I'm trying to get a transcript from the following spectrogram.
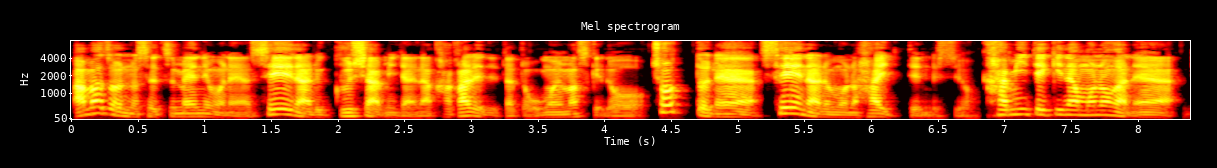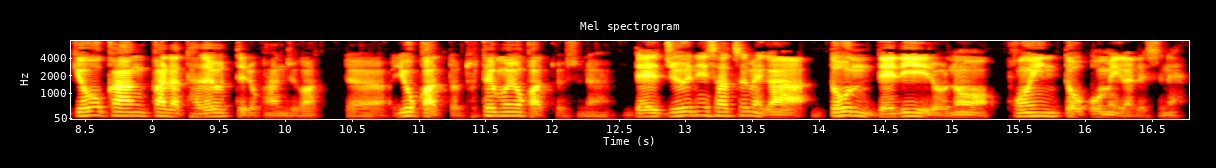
アマゾンの説明にもね、聖なる愚者みたいな書かれてたと思いますけど、ちょっとね、聖なるもの入ってんですよ。神的なものがね、行間から漂ってる感じがあって、良かった。とても良かったですね。で、12冊目が、ドン・デリーロのポイント・オメガですね。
